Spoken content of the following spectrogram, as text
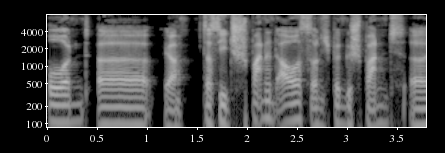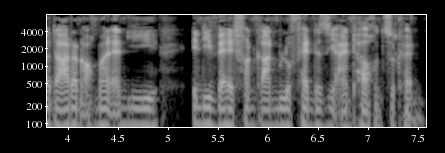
und äh, ja, das sieht spannend aus und ich bin gespannt, äh, da dann auch mal in die in die Welt von Grand Blue Fantasy eintauchen zu können.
